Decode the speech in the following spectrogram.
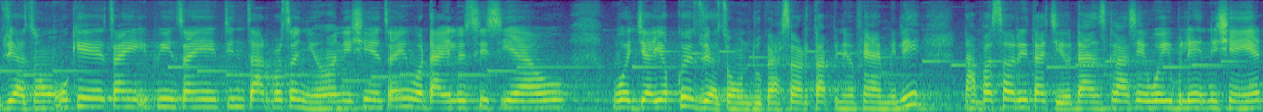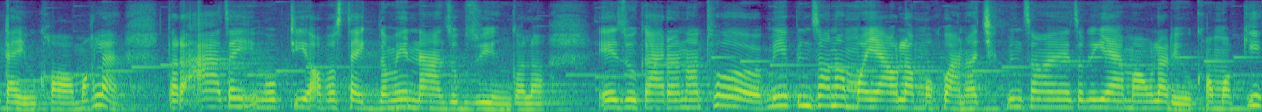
जुया चाहिँ उके चाहिँ इपि चाहिँ तिन चार वर्ष हिँड निसे चाहिँ वो डायलिसिस या हो वो ज्या यक्कै जुया चाहिँ ढुका सरता पनि फ्यामिली नापा सरिता छियो डान्स क्लास वही बोले निसे यहाँ टाइम ख मखला तर आ चाहिँ मोप्टी अवस्था एकदमै नाजुक जुइ हुङ्कल एजु कारण थो मे पिन्छ न म याउला म खुवान छिक्पिनसँग या माउला रे खमक्की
